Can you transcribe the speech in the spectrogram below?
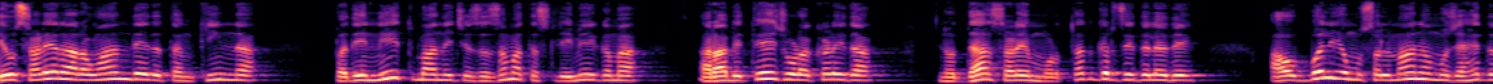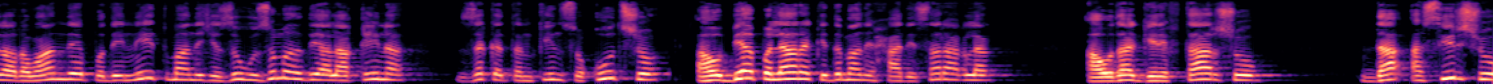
یو سړی را روان دی د تمکین نه په دې نیت باندې چې زه زما تسلیمېږم رابطه یې جوړه کړې ده نو دا سړی مرتد ګرځېدلی دی او بل یو مسلمان او مجاهد را روان دی په دې نیت باندې چې زه وزم د دې علاقې نه ځکه تمکین سقوط شو او بیا په لاره کې د باندې حادثه راغله او دا ګرفتار شو دا اسیر شو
